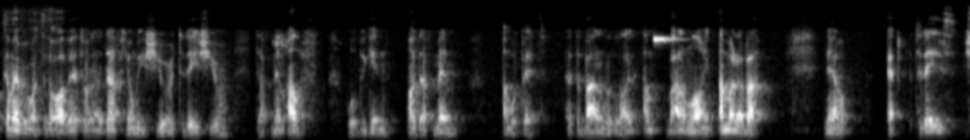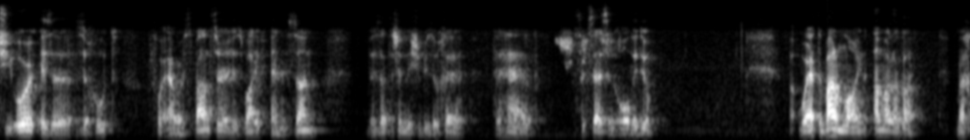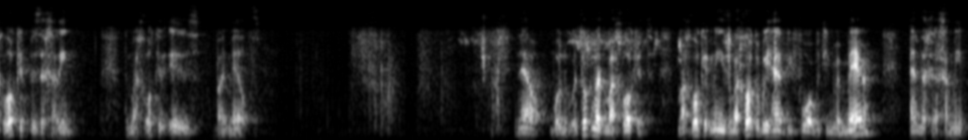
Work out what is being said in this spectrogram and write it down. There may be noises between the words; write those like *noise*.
Welcome everyone to the Ove Torah Daf Yomi Shiur. Today's Shiur, Daf Mem Aleph. We'll begin on Daf Mem Amud Bet at the bottom of the line. Um, bottom line Amarava. Now, today's Shiur is a zechut for our sponsor, his wife, and his son. Bezat Hashem, they should be zucher to have success in all they do. We're at the bottom line Amarava. Machloket b'zecharim. The machloket is by males. Now, when we're talking about the machloket, machloket means the machloket we had before between Remer and the Chachamim.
